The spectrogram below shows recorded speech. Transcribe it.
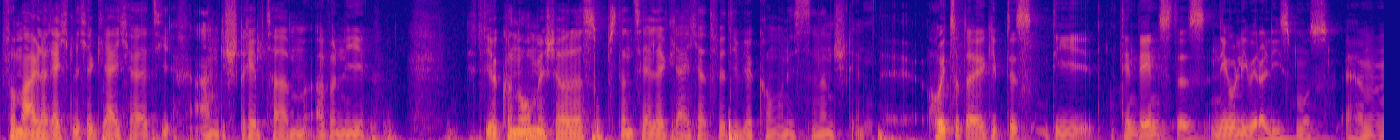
formale rechtliche Gleichheit angestrebt haben, aber nie die ökonomische oder substanzielle Gleichheit, für die wir Kommunisten anstehen. Heutzutage gibt es die Tendenz, dass Neoliberalismus ähm,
